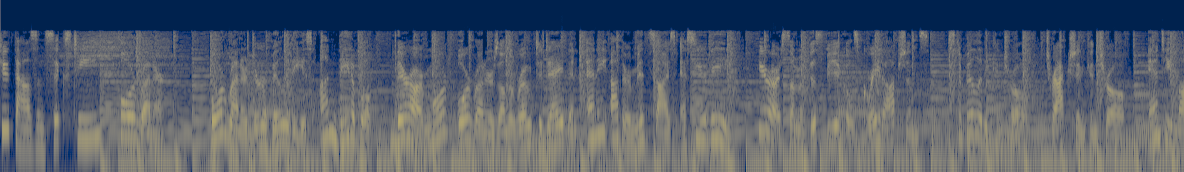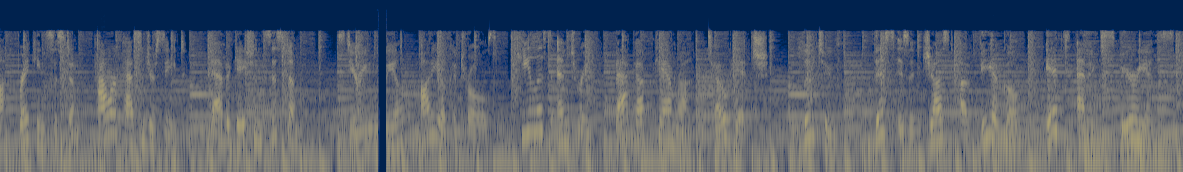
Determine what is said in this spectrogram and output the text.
2016 4Runner. 4Runner durability is unbeatable. There are more 4Runners on the road today than any other midsize SUV. Here are some of this vehicle's great options. Stability control, traction control, anti-lock braking system, power passenger seat, navigation system, steering wheel, audio controls, keyless entry, backup camera, tow hitch, Bluetooth. This isn't just a vehicle, it's an experience.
